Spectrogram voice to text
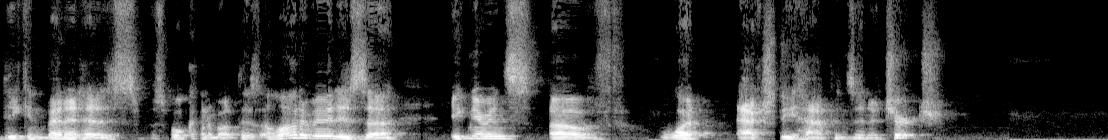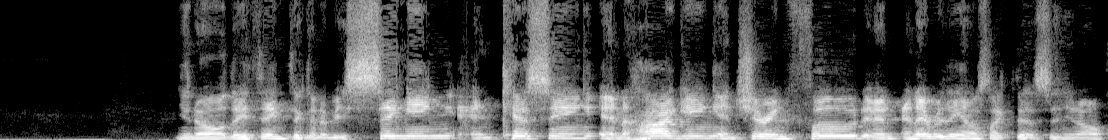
Deacon Bennett has spoken about this. A lot of it is uh, ignorance of what actually happens in a church. You know, they think they're going to be singing and kissing and hugging and sharing food and, and everything else like this. And, you know,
